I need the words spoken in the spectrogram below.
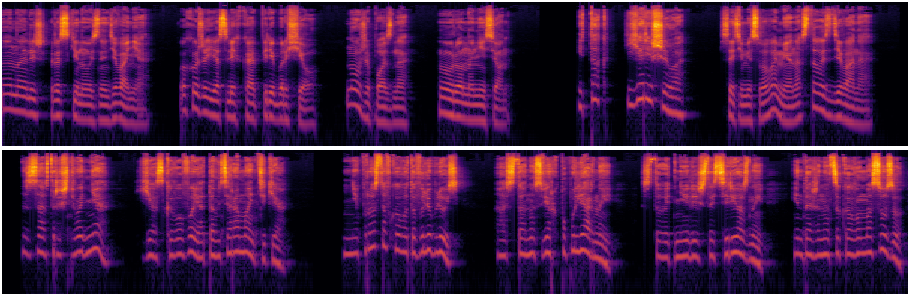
но она лишь раскинулась на диване. Похоже, я слегка переборщил. Но уже поздно. Урон нанесен. Итак, я решила. С этими словами она встала с дивана. С завтрашнего дня я с головой отдамся романтике. Не просто в кого-то влюблюсь, а стану сверхпопулярной. Стоит мне лишь стать серьезной, и даже Нацукава Масузу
